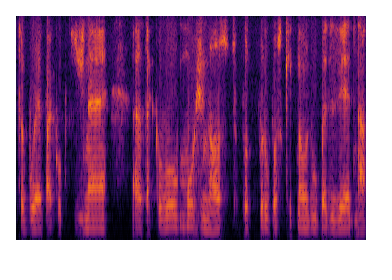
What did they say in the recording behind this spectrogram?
to bude pak obtížné eh, takovou možnost podporu poskytnout vůbec vyjednat,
